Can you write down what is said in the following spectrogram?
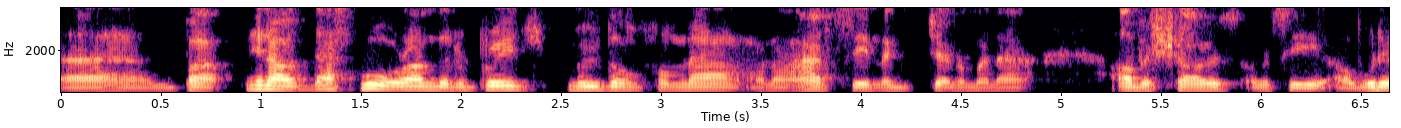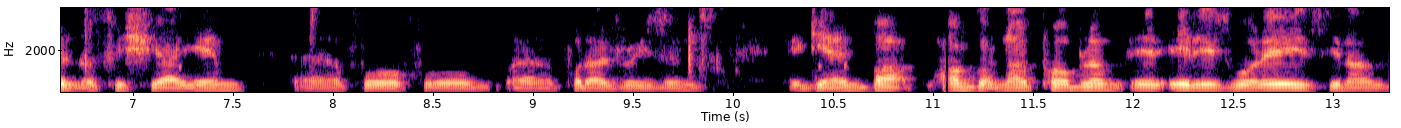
Um, but you know, that's water under the bridge. Moved on from that, and I have seen the gentleman at other shows. Obviously, I wouldn't officiate him uh, for for uh, for those reasons again. But I've got no problem. It, it is what it is. You know,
